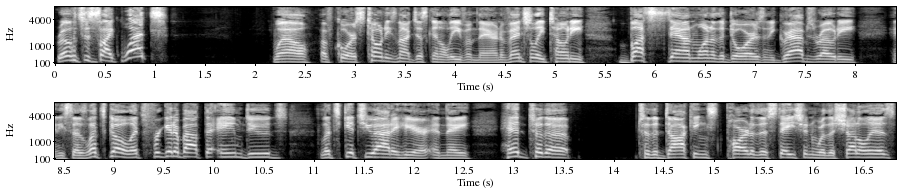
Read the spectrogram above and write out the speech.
Rhodes is like, "What?" Well, of course, Tony's not just going to leave him there. And eventually, Tony busts down one of the doors and he grabs Rhodey and he says, Let's go. Let's forget about the AIM dudes. Let's get you out of here. And they head to the to the docking part of the station where the shuttle is.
